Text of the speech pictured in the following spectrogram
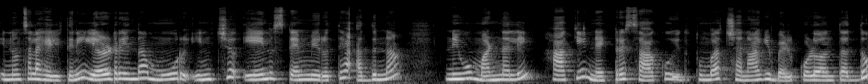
ಇನ್ನೊಂದು ಸಲ ಹೇಳ್ತೀನಿ, ಎರಡರಿಂದ ಮೂರು ಇಂಚು ಏನು ಸ್ಟೆಮ್ ಇರುತ್ತೆ, ಅದನ್ನು ನೀವು ಮಣ್ಣಲ್ಲಿ ಹಾಕಿ ನೆಟ್ಟರೆ ಸಾಕು. ಇದು ತುಂಬ ಚೆನ್ನಾಗಿ ಬೆಳ್ಕೊಳ್ಳೋ ಅಂಥದ್ದು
